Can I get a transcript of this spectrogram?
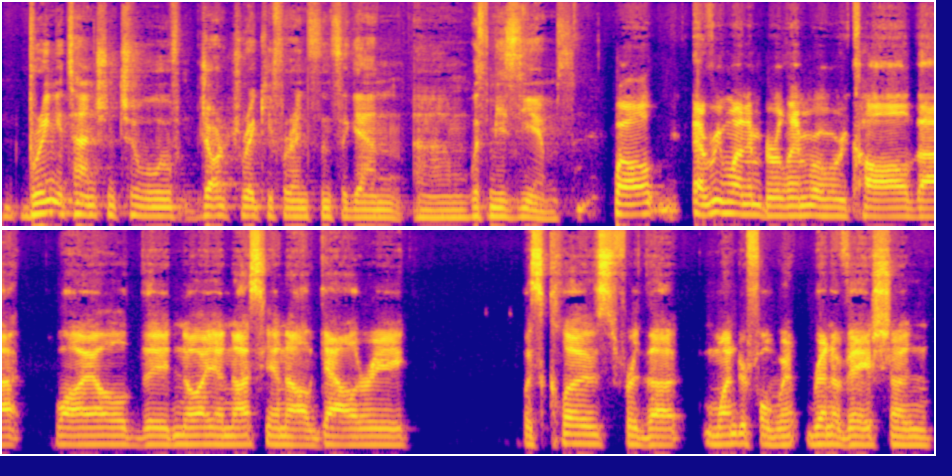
bring attention to George Rickey, for instance, again um, with museums? Well, everyone in Berlin will recall that while the Neue National Gallery was closed for the wonderful renovation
